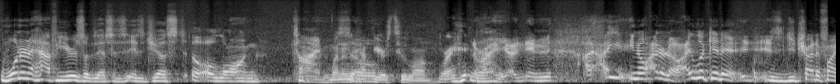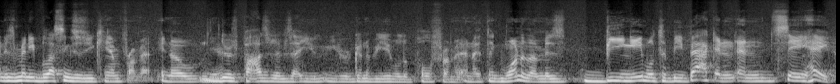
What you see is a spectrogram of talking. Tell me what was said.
one and a half years of this is, is just a, long time. One and a half So- years too long, right? Right, and I, I, you know, I don't know. I look at it is you try to find as many blessings as you can from it. You know, there's positives that you you're going to be able to pull from it, and I think one of them is being able to be back and and saying, hey,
